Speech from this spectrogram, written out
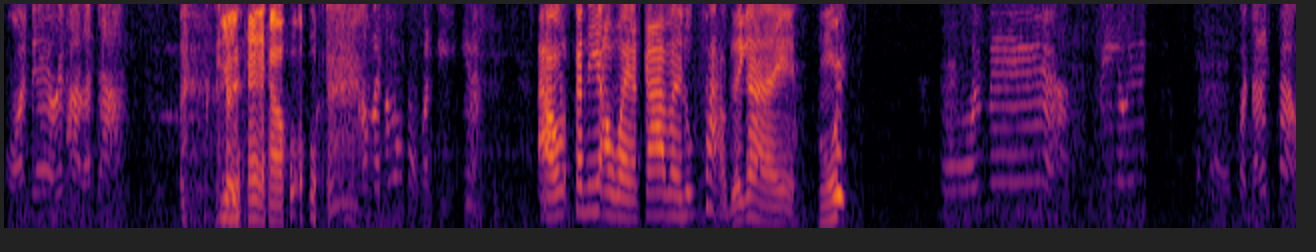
โอ้ยแม่ไม่ทันแล้วจ้ะ กินแล้ว ทำไมต้องมาบอกวันนี้เนี่ยๆเอาก็นี่เอาไวอาก้ามาให้ลูกสาวด้วยไง อุ้ยโอ้ยแม่นี่ก็ไม่ได้โอ้โห กว่าจะได้กลับ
